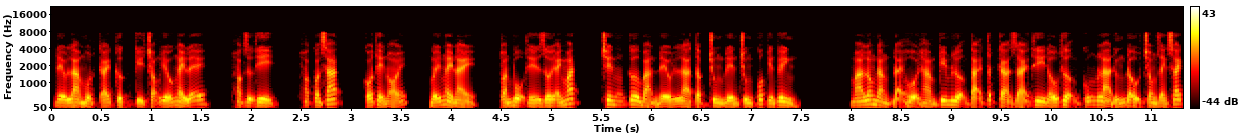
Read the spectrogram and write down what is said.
đều là một cái cực kỳ trọng yếu ngày lễ, hoặc dự thi, hoặc quan sát, có thể nói, mấy ngày này, toàn bộ thế giới ánh mắt, trên cơ bản đều là tập trung đến trung quốc kiến kinh. Mà long đẳng đại hội hàm kim lượng tại tất cả giải thi đấu thượng cũng là đứng đầu trong danh sách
